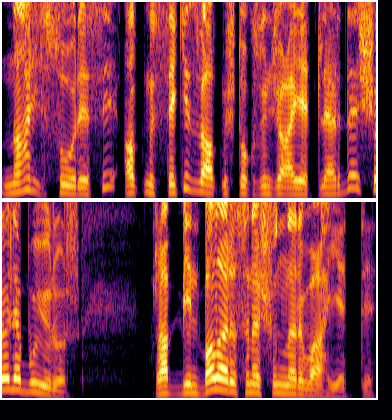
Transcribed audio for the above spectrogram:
Nahl suresi 68 ve 69. ayetlerde şöyle buyurur. Rabbin bal arısına şunları vahyetti.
